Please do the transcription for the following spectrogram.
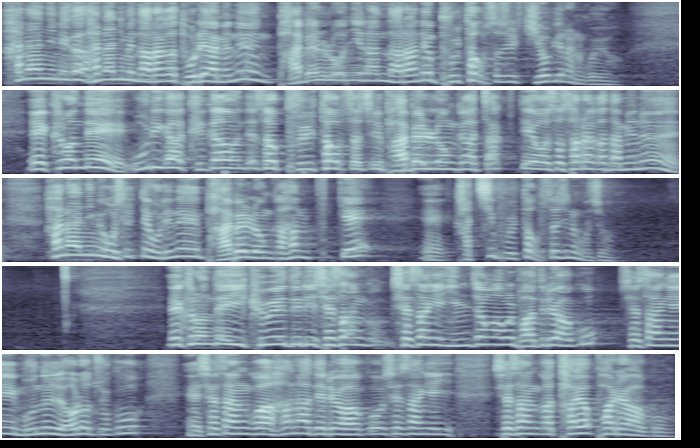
하나님의 하나님의 나라가 도래하면은 바벨론이란 나라는 불타 없어질 기업이라는 거예요. 예, 그런데 우리가 그 가운데서 불타 없어질 바벨론과 짝대어서 살아가다면은 하나님이 오실 때 우리는 바벨론과 함께 예, 같이 불타 없어지는 거죠. 예, 그런데 이 교회들이 세상 세상의 인정함을 받으려 하고 세상의 문을 열어주고 예, 세상과 하나 되려 하고 세상의 세상과 타협하려 하고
